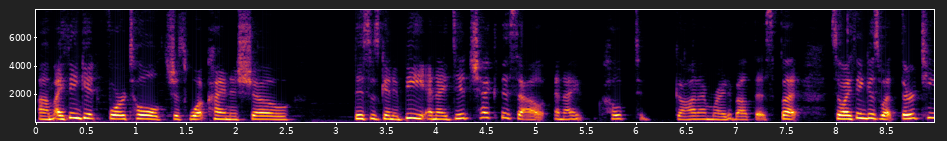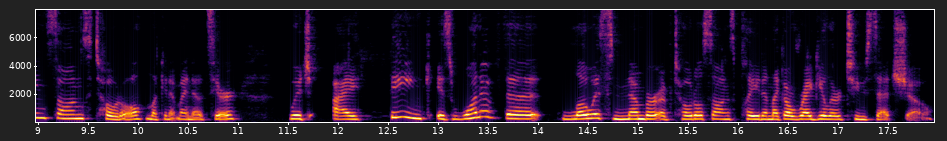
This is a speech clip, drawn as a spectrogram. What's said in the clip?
Um, I think it foretold just what kind of show this was going to be. And I did check this out, and I hope to God I'm right about this. But so I think is what 13 songs total. I'm looking at my notes here, which I think is one of the lowest number of total songs played in like a regular two set show,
